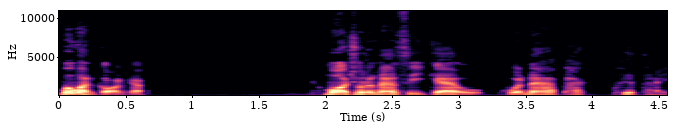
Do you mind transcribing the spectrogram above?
เมื่อวันก่อนครับ หมอชลนานสีแก้ว หัวหน้าพักเพื่อไทย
